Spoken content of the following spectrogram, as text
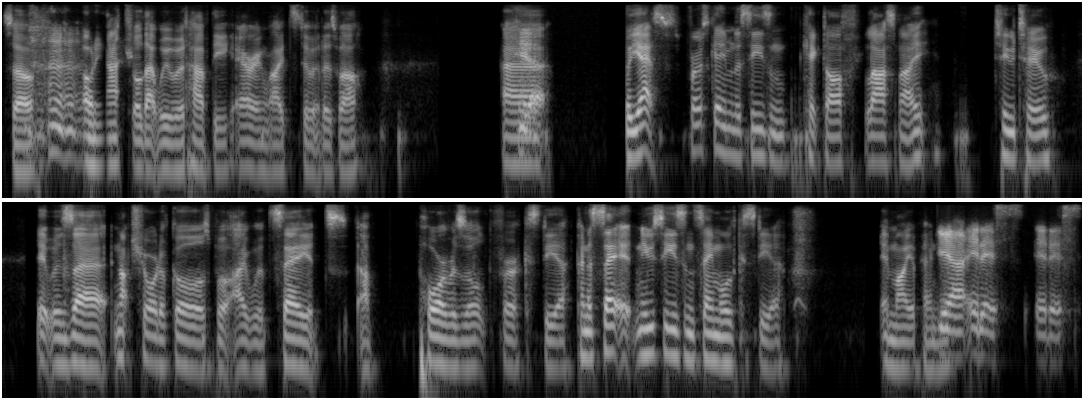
so only natural that we would have the airing rights to it as well. Uh, Yeah. But yes, first game of the season kicked off last night, 2 2. It was uh, not short of goals, but I would say it's a poor result for Castilla. Kind of say it, new season, same old Castilla, in my opinion. Yeah, it is. It is.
